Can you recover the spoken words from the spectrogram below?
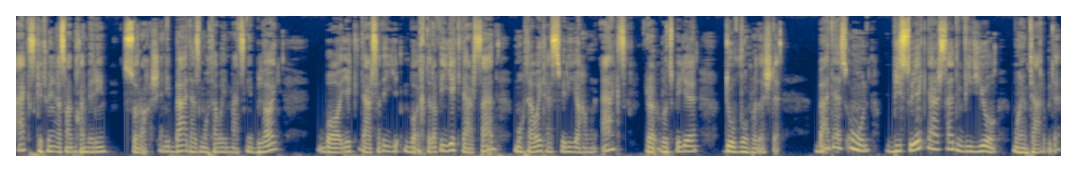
عکس که توی این قسمت می‌خوایم بریم سراغش. یعنی بعد از محتوای متنی بلاگ با یک درصد با اختلاف یک درصد محتوای تصویری یا همون عکس رتبه دوم رو داشته. بعد از اون 21 درصد ویدیو مهمتر بوده.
